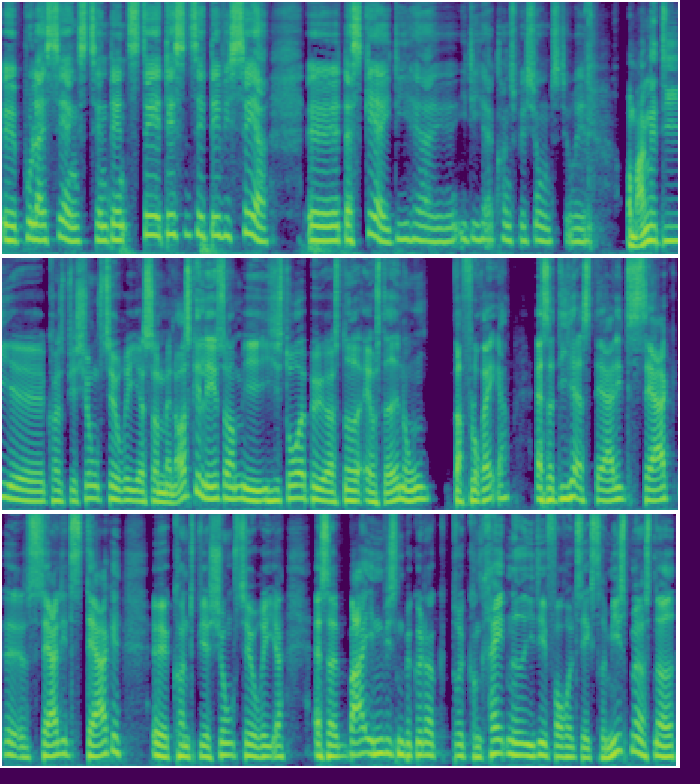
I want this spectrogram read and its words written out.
øh, polariseringstendens. Det, det er sådan set det, vi ser, øh, der sker i de her, øh, i de her konspirationsteorier. Og mange af de øh, konspirationsteorier, som man også kan læse om i, i historiebøger og sådan noget, er jo stadig nogen, der florerer. Altså de her særligt, særk, øh, særligt stærke øh, konspirationsteorier. Altså bare inden vi sådan begynder at dykke konkret ned i det i forhold til ekstremisme og sådan noget,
